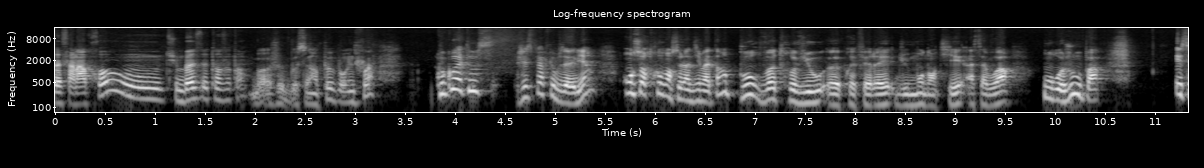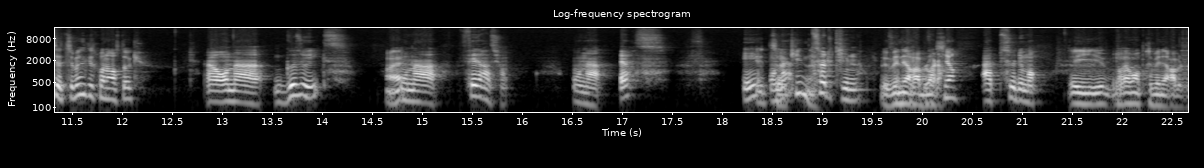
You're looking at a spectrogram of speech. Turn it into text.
dois faire l'intro ou tu bosses de temps en temps? Bon, je vais bosser un peu pour une fois. Coucou à tous, j'espère que vous allez bien. On se retrouve en ce lundi matin pour votre review euh, préférée du monde entier, à savoir on rejoue ou pas. Et cette semaine, qu'est-ce qu'on a en stock? Alors on a GozoX, Ouais. on a Fédération, on a Earth et, Et on a Tzolk'in. Le vénérable Voilà. ancien. Et Et il est vraiment très vénérable.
